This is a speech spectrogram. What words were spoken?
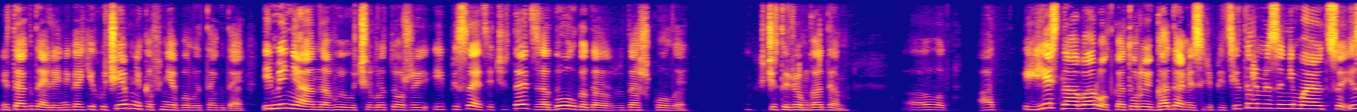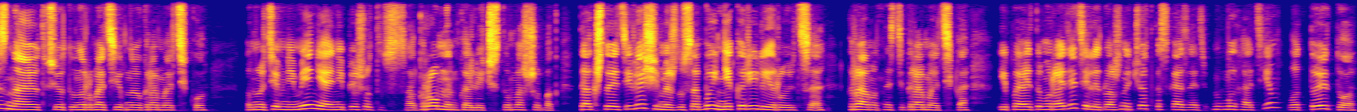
и так далее. Никаких учебников не было тогда. И меня она выучила тоже и писать, и читать задолго до, до школы, к четырем годам. А, Вот. А есть наоборот, которые годами с репетиторами занимаются и знают всю эту нормативную грамматику. Но, тем не менее, они пишут с огромным количеством ошибок. Так что эти вещи между собой не коррелируются, грамотность и грамматика. И поэтому родители должны четко сказать, мы хотим вот то и то.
